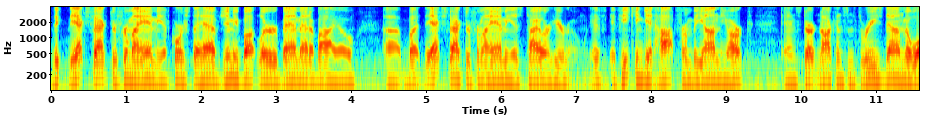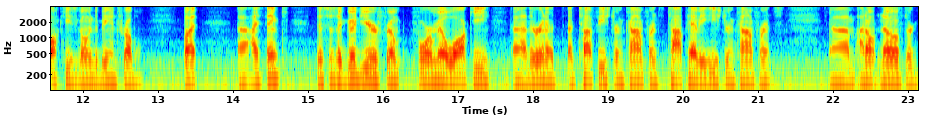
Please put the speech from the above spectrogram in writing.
The, the X factor for Miami, of course, they have Jimmy Butler, Bam Adebayo, uh, but the X factor for Miami is Tyler Herro. If if he can get hot from beyond the arc and start knocking some threes down, Milwaukee's going to be in trouble. But uh, I think this is a good year for, for Milwaukee. Uh, they're in a, a, tough Eastern Conference, top heavy Eastern Conference. Um, I don't know if they're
